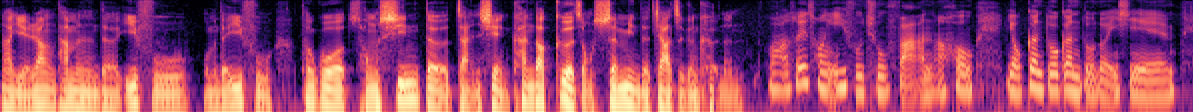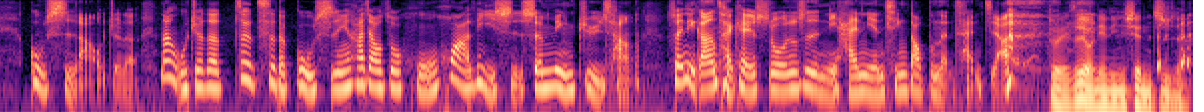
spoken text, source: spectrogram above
那也让他们的衣服，我们的衣服，透过重新的展现，看到各种生命的价值跟可能。哇！所以从衣服出发，然后有更多更多的一些。故事啊，我觉得，那我觉得这次的故事，因为它叫做活化历史生命剧场，所以你刚刚才可以说，就是你还年轻到不能参加。对，这有年龄限制的。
